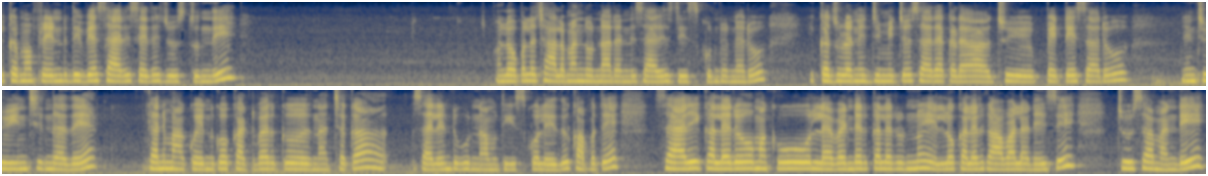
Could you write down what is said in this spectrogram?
ఇక్కడ మా ఫ్రెండ్ దివ్య శారీస్ అయితే చూస్తుంది. లోపల చాలామంది ఉన్నారండి శారీస్ తీసుకుంటున్నారు. ఇక్కడ చూడండి జిమ్మిచ్చో శారీ అక్కడ చూ పెట్టేశారు. నేను చూపించింది అదే. కానీ మాకు ఎందుకో కట్ వర్క్ నచ్చక సైలెంట్గా ఉన్నాము తీసుకోలేదు. కాకపోతే శారీ కలరు మాకు లెవెండర్ కలర్ ఉన్న ఎల్లో కలర్ కావాలనేసి చూసామండి.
